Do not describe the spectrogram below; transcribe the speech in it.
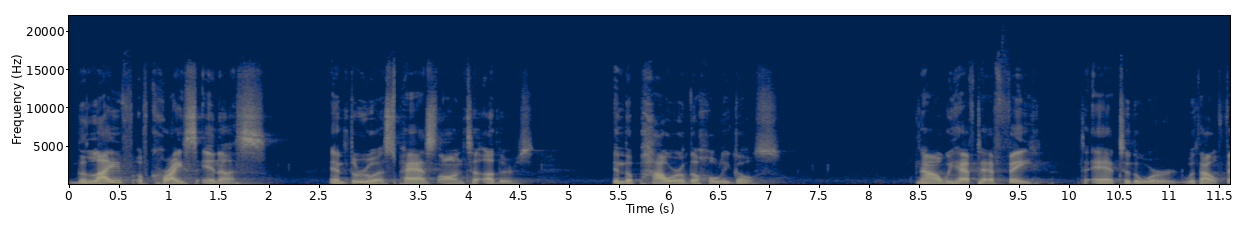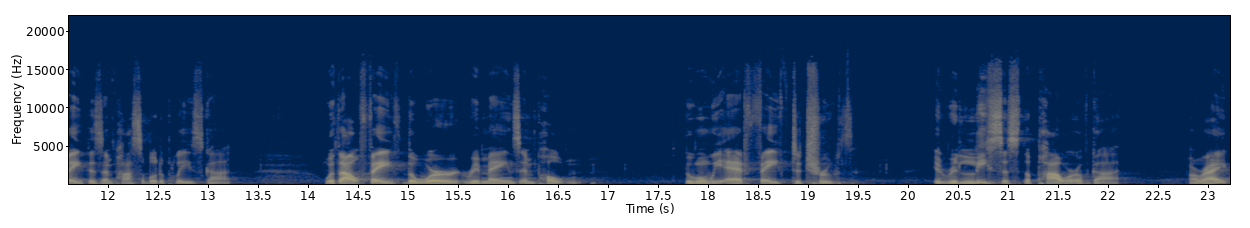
The life of Christ in us and through us, passed on to others in the power of the Holy Ghost. Now, we have to have faith to add to the word. Without faith, it's impossible to please God. Without faith, the word remains impotent. But when we add faith to truth, it releases the power of God all right?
